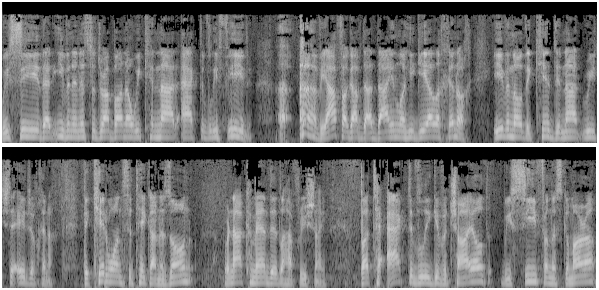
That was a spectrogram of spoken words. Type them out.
we see that even in Isra Drabana we cannot actively feed. Even though the kid did not reach the age of chinuch. The kid wants to take on his own, we're not commanded lahafrishai. But to actively give a child, we see from this Gemara,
